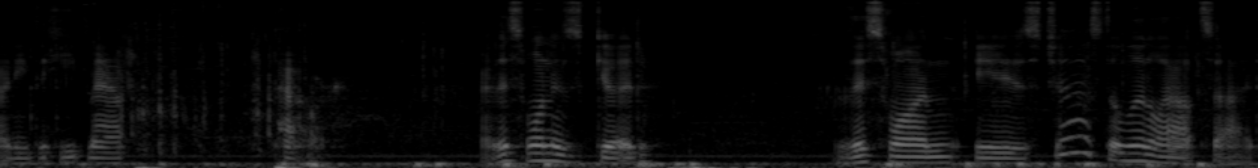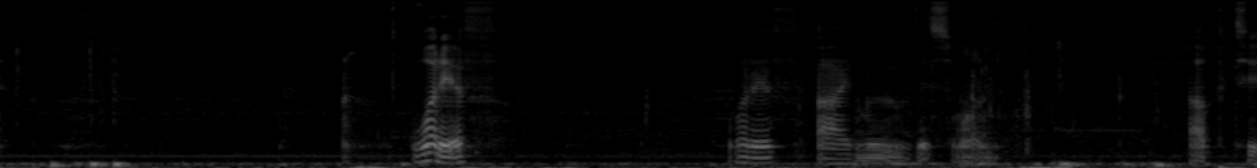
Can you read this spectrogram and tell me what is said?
I need the heat map power. Right, this one is good. This one is just a little outside. What if, what if I move this one up to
